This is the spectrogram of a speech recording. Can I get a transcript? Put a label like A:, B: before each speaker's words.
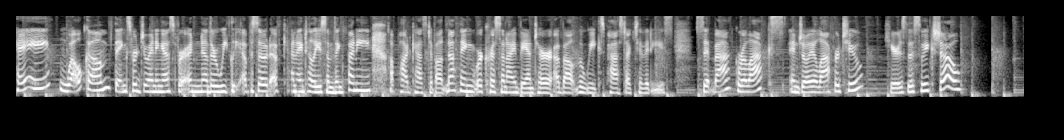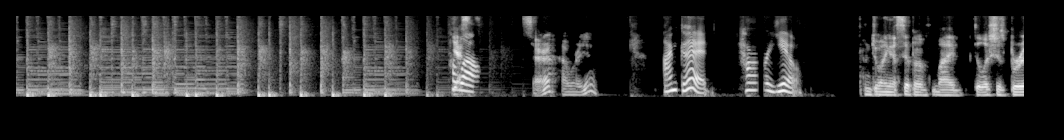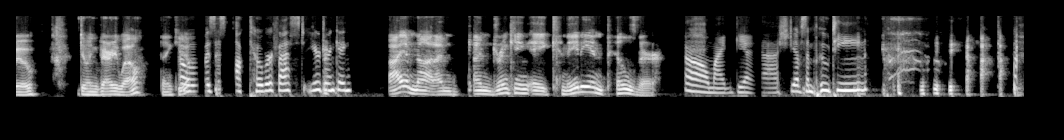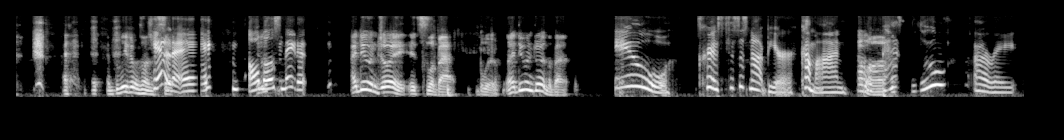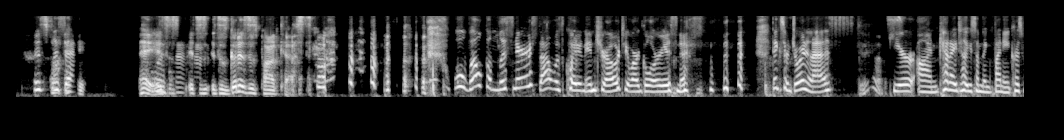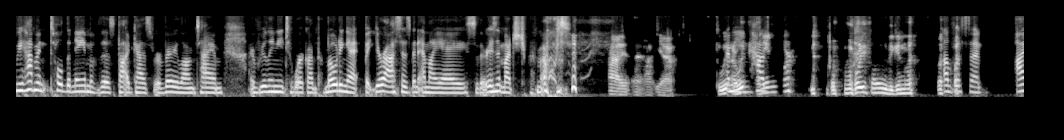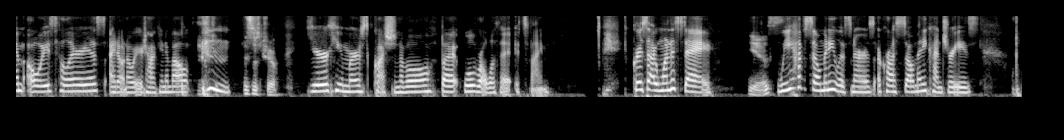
A: Hey, welcome. Thanks for joining us for another weekly episode of Can I Tell You Something Funny, a podcast about nothing where Chris and I banter about the week's past activities. Sit back, relax, enjoy a laugh or two. Here's this week's show.
B: Yes.
C: Hello.
B: Sarah, how are you?
C: I'm good. How are you?
B: Enjoying a sip of my delicious brew. Doing very well. Thank you.
C: Oh, is this Oktoberfest you're drinking?
B: I am not. I'm I'm drinking a Canadian Pilsner.
C: Oh my gosh. Do you have some poutine?
B: I, I believe it was on.
C: Canada, eh? Almost made it.
B: I do enjoy it's Labatt Blue. I do enjoy Labatt.
C: Ew. Chris, this is not beer. Come on.
B: Come on.
C: Labatt Blue? All right.
B: It's fine.
C: Listen.
B: Hey, hey it's it's it's as good as this podcast.
C: Well, welcome, listeners. That was quite an intro to our gloriousness. Thanks for joining us.
B: Yes.
C: here on Can I Tell You Something Funny? Chris, we haven't told the name of this podcast for a very long time. I really need to work on promoting it, but your ass has been MIA, so there isn't much to promote.
B: I, I, I yeah. Do we,
C: I
B: are we
C: mean, how-
B: funny anymore? Were we funny to begin with?
C: Uh, listen, I'm always hilarious. I don't know what you're talking about.
B: This is true.
C: your humor's questionable, but we'll roll with it. It's fine. Chris, I want to say
B: Yes.
C: we have so many listeners across so many countries.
